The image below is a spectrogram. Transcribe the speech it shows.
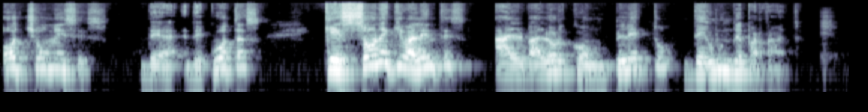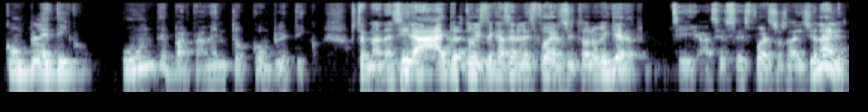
8 meses de, de cuotas que son equivalentes al valor completo de un departamento. Completico un departamento completico. Usted me va a decir, ay, pero tuviste que hacer el esfuerzo y todo lo que quieras. Sí, haces esfuerzos adicionales.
